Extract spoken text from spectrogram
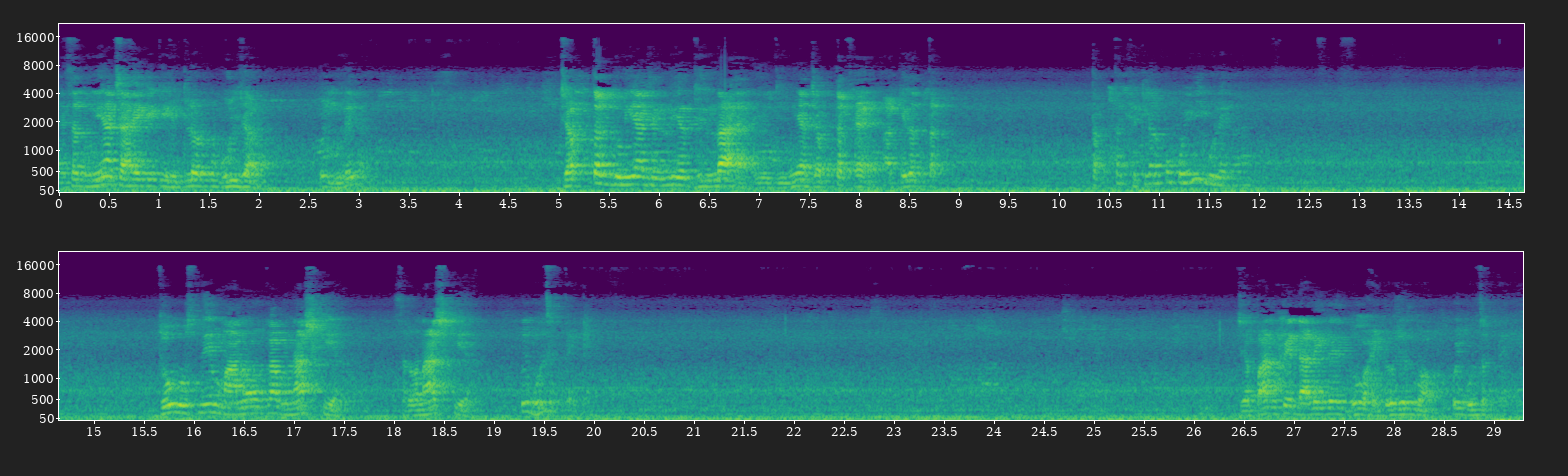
ऐसा दुनिया चाहेगी कि हिटलर को भूल जाओ कोई भूलेगा? जब तक दुनिया जिंदी ज़िंदा है, ये दुनिया जब तक है, आखिरत तक, तब तक हिटलर को कोई नहीं भूलेगा। जो उसने मानव का विनाश किया, सर्वनाश किया, कोई भूल सकता है क्या? जापान पे डाले गए दो हाइड्रोजन बॉम्ब, कोई भूल सकता है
